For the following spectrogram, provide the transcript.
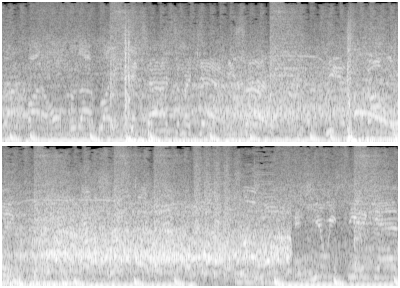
Trying to find a home for that right He tags him again. He's hurt. He is soloing. And here we see it again.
